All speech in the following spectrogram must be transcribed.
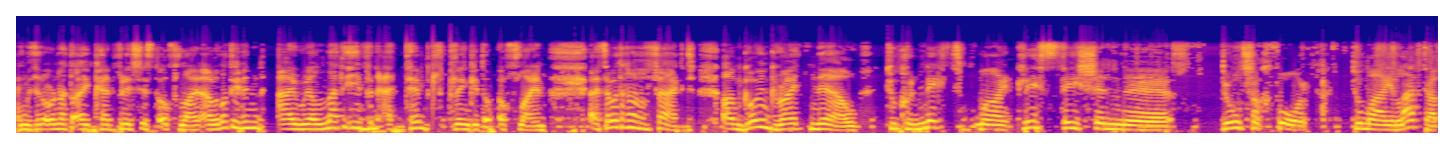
whether or not I can finish this offline. I will not even I will not even attempt playing it offline. As a matter of fact, I'm going right now to connect my PlayStation uh, DualShock 4 to my laptop.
